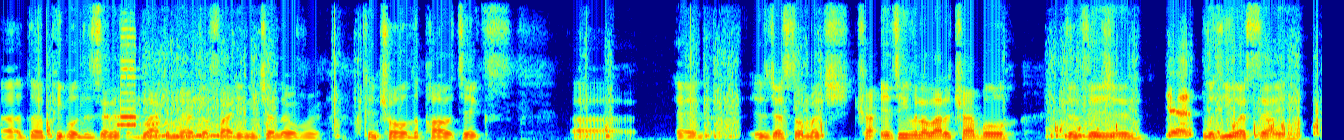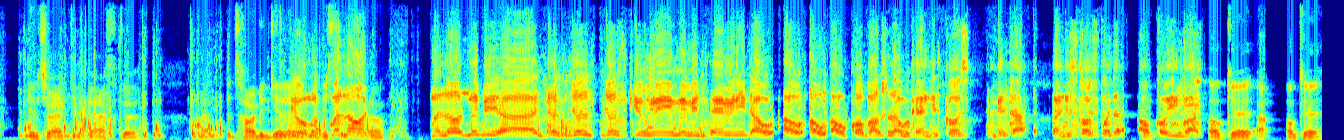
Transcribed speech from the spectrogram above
uh, the people descendants of Black America fighting each other over control of the politics. Uh, and it's just so much. Tri- it's even a lot of tribal division Yeah. with USA interacting with Africa. Like, it's hard to get Yo, everybody to my lord. maybe uh, just just just give me maybe ten minutes. I'll I'll I'll, I'll call back so that we can discuss better. We can discuss further. I'll call you back. Okay, uh, okay.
